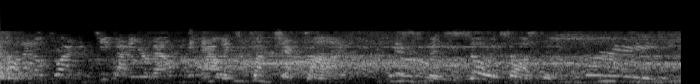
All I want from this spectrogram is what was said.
Oh, that'll drive the teeth out of your mouth. Now it's gut check time. This has been so exhausting.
